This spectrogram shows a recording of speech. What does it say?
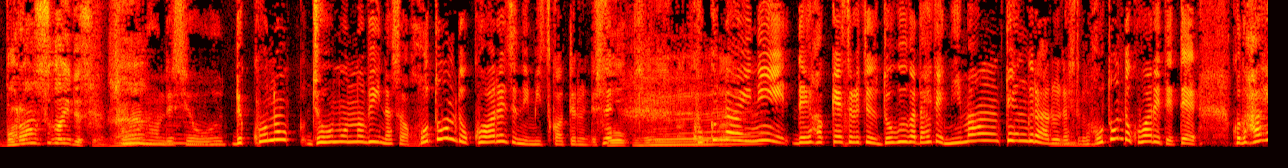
バランスがいいですよね。そうなんですよ。で、この縄文のヴィーナスはほとんど壊れずに見つかってるんですね。国内にで発見されている土偶が大体2万点ぐらいあるらしいけど、ほとんど壊れてて、この破片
